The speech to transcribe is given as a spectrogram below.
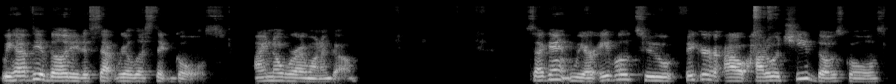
we have the ability to set realistic goals. I know where I want to go. Second, we are able to figure out how to achieve those goals,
